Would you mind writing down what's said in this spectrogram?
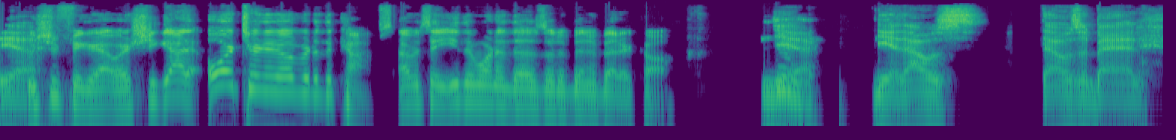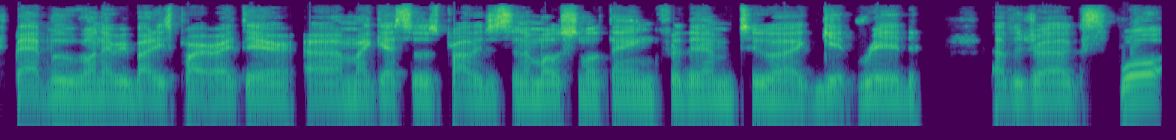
Yeah, We should figure out where she got it, or turn it over to the cops." I would say either one of those would have been a better call. yeah, yeah. That was that was a bad bad move on everybody's part right there. Um, I guess it was probably just an emotional thing for them to uh, get rid of the drugs. Well,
